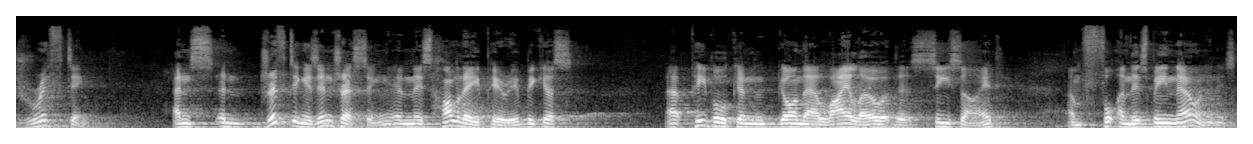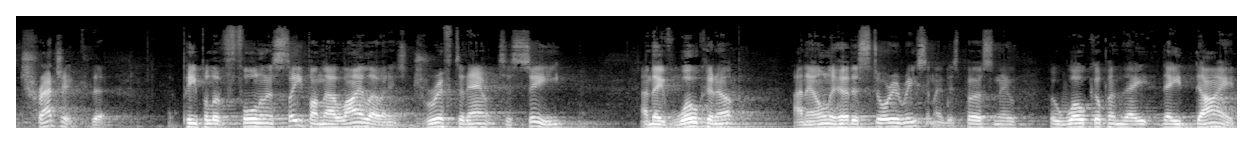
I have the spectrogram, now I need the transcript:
drifting. And, and drifting is interesting in this holiday period because uh, people can go on their lilo at the seaside and, fo- and it's been known, and it's tragic that people have fallen asleep on their lilo and it's drifted out to sea, and they've woken up. And I only heard a story recently this person who, who woke up and they, they died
